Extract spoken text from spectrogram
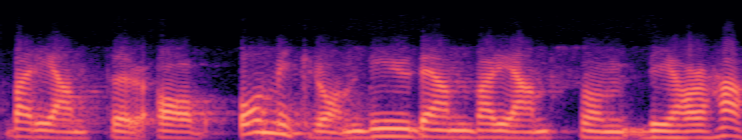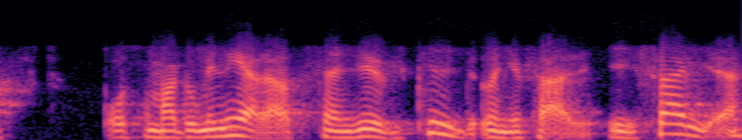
varianter av omikron. Det är ju den variant som vi har haft och som har dominerat sedan jultid ungefär i Sverige.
